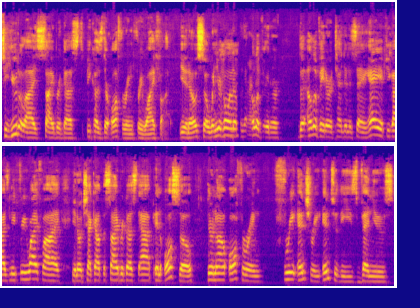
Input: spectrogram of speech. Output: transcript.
to utilize Cyberdust because they're offering free Wi-Fi. You know, so when you're going up in the elevator, the elevator attendant is saying, "Hey, if you guys need free Wi-Fi, you know, check out the Cyberdust app." And also, they're now offering free entry into these venues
